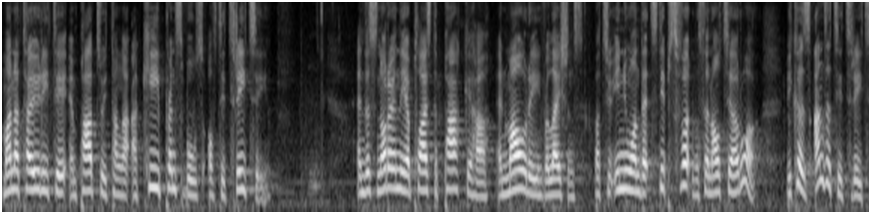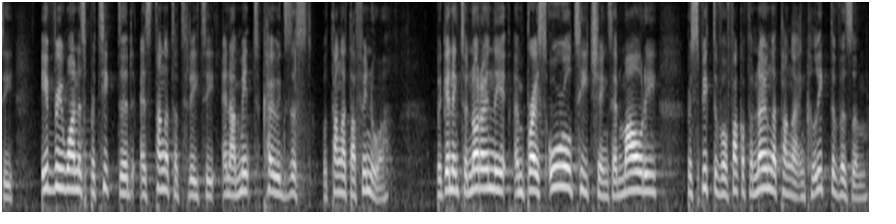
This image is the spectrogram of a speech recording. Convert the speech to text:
Mana taurite and pātuitanga are key principles of te treaty. And this not only applies to Pākehā and Māori relations, but to anyone that steps foot within Aotearoa, Because under Te Tiriti, everyone is protected as tangata tiriti and are meant to coexist with tangata whenua, beginning to not only embrace oral teachings and Māori perspective of whakawhanaungatanga and collectivism,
